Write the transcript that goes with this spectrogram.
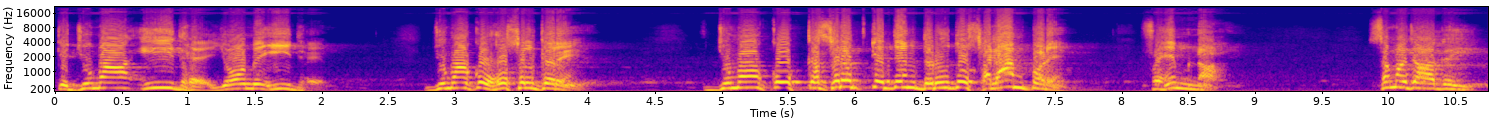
کہ جمعہ عید ہے، یوم عید ہے۔ جمعہ کو غسل کریں۔ جمعہ کو کثرت کے دن درود و سلام پڑھیں۔ فہمنا۔ سمجھ آ گئی۔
